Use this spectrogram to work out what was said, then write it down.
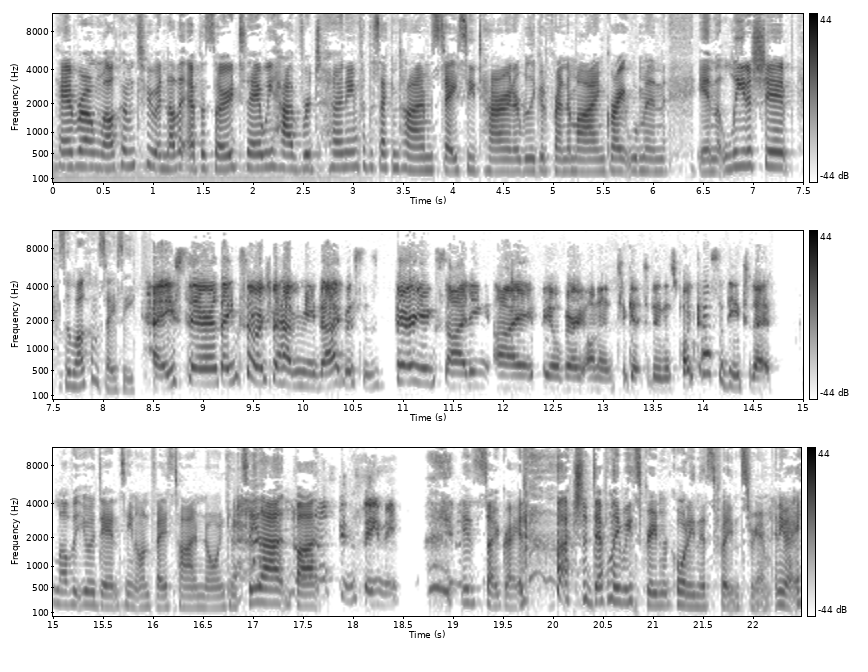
Hey everyone, welcome to another episode. Today we have returning for the second time Stacey Tarrant, a really good friend of mine, great woman in leadership. So welcome Stacey. Hey Sarah, thanks so much for having me back. This is very exciting. I feel very honored to get to do this podcast with you today. Love that you were dancing on FaceTime. No one can see that, no but one else can see me. it's so great. I should definitely be screen recording this for Instagram. Anyway,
